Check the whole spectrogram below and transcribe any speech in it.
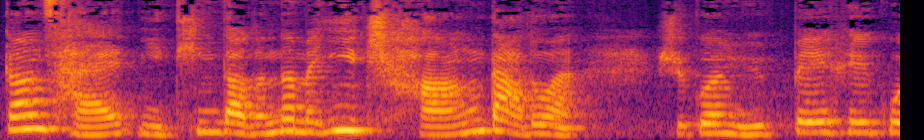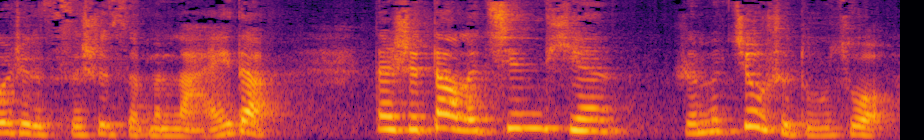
刚才你听到的那么一长大段，是关于“背黑锅”这个词是怎么来的，但是到了今天，人们就是读作。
